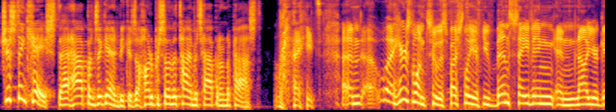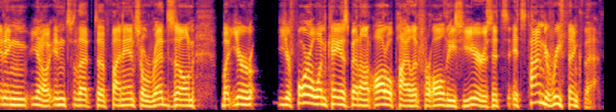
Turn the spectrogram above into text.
just in case that happens again, because 100% of the time it's happened in the past. Right. And uh, well, here's one too, especially if you've been saving and now you're getting, you know, into that uh, financial red zone, but your your 401k has been on autopilot for all these years. It's it's time to rethink that.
